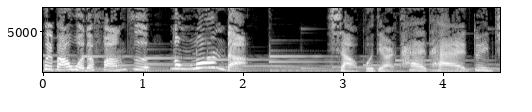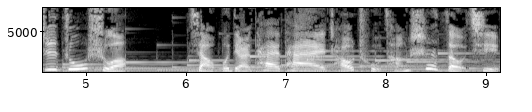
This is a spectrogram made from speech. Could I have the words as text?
会把我的房子弄乱的。小不点儿太太对蜘蛛说：“小不点儿太太朝储藏室走去，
